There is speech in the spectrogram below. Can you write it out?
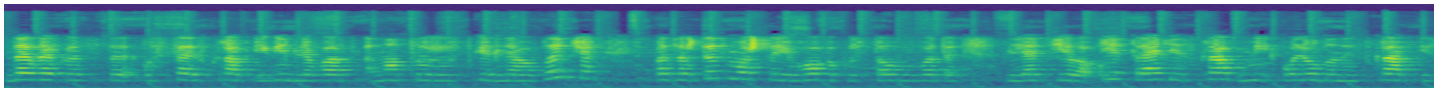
де використати ось цей скраб і він для вас надто жорсткий для обличчя, ви завжди зможете його використовувати для тіла. І третій скраб, мій улюблений скраб із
